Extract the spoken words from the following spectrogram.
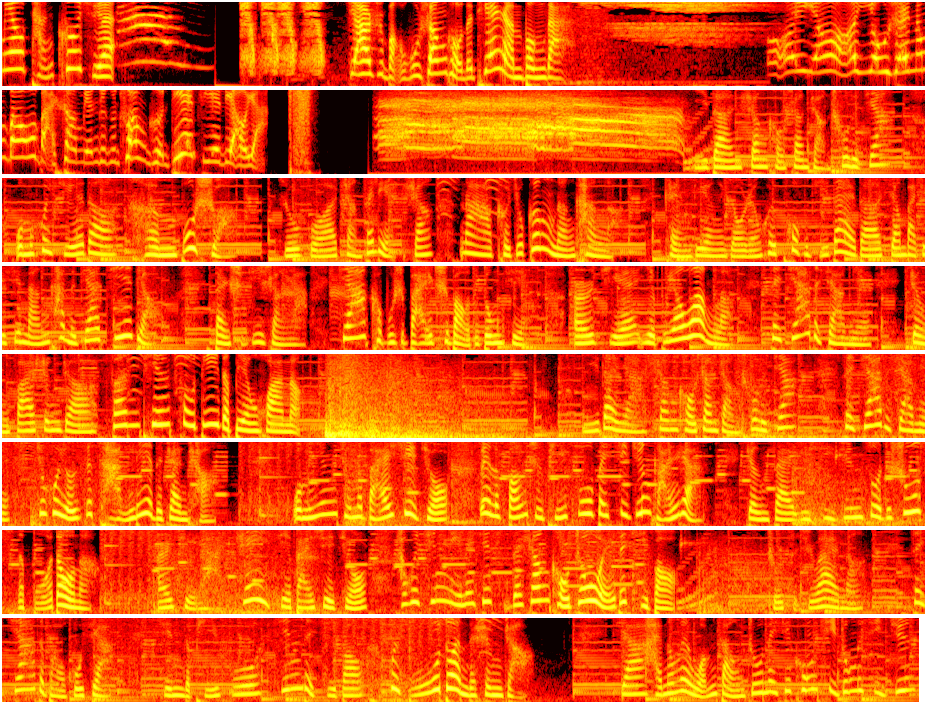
喵谈科学。痂是保护伤口的天然绷带。哎呀，有谁能帮我把上面这个创可贴揭掉呀？一旦伤口上长出了痂，我们会觉得很不爽。如果长在脸上，那可就更难看了。肯定有人会迫不及待地想把这些难看的痂揭掉，但实际上呀，痂可不是白吃饱的东西，而且也不要忘了，在痂的下面正发生着翻天覆地的变化呢。一旦呀，伤口上长出了痂，在痂的下面就会有一个惨烈的战场。我们英雄的白血球为了防止皮肤被细菌感染。正在与细菌做着殊死的搏斗呢，而且呀，这些白血球还会清理那些死在伤口周围的细胞。除此之外呢，在痂的保护下，新的皮肤、新的细胞会不断的生长。痂还能为我们挡住那些空气中的细菌，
